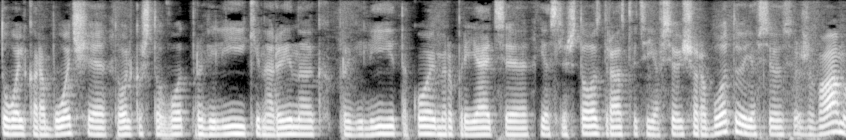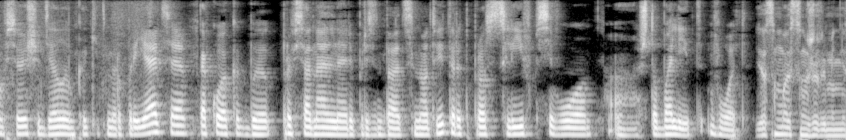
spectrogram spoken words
только рабочее, только что вот провели кинорынок, провели такое мероприятие. Если что, здравствуйте, я все еще работаю, я все еще жива, мы все еще делаем какие-то мероприятия. Такое как бы профессиональная репрезентация. А Твиттер — это просто слив всего, а, что болит. Вот. Я с мессенджерами не,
